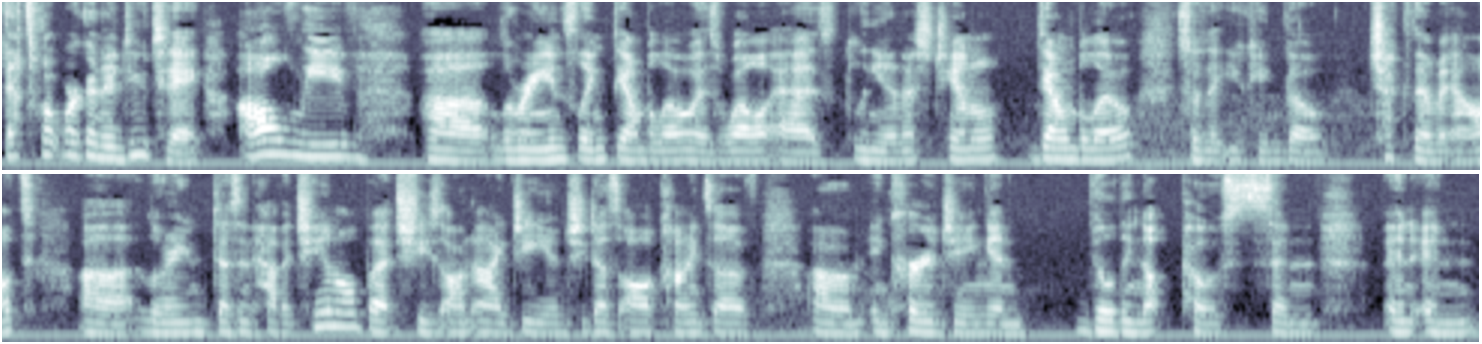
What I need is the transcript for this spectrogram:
that's what we're going to do today. I'll leave uh, Lorraine's link down below as well as Leanna's channel down below so that you can go check them out. Uh, Lorraine doesn't have a channel, but she's on IG and she does all kinds of um, encouraging and building up posts and and and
